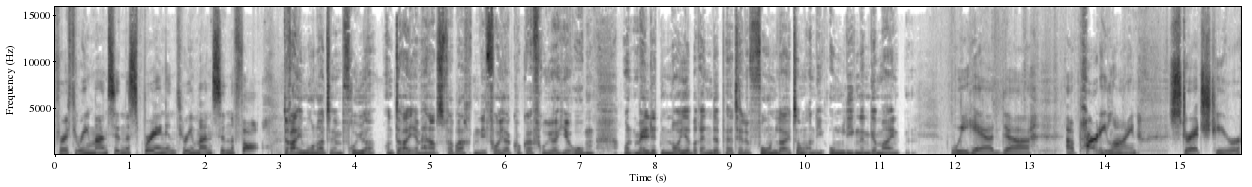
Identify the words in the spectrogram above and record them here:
for three months in the spring and three months in the fall. Drei Monate im Frühjahr und drei im Herbst verbrachten die Feuergucker früher hier oben und meldeten neue Brände per Telefonleitung an die umliegenden Gemeinden. we had uh, a party line stretched here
